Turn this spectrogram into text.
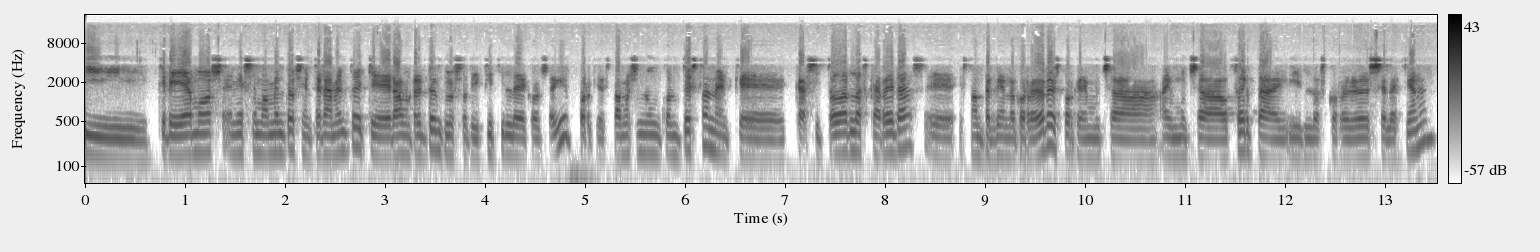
y creíamos en ese momento, sinceramente, que era un reto incluso difícil de conseguir, porque estamos en un contexto en el que casi todas las carreras eh, están perdiendo corredores, porque hay mucha, hay mucha oferta y los corredores seleccionan.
